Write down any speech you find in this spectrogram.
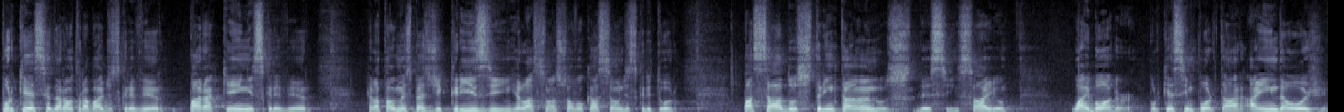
por que se dar ao trabalho de escrever, para quem escrever. Ela estava uma espécie de crise em relação à sua vocação de escritor. Passados 30 anos desse ensaio, why bother? Por que se importar ainda hoje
